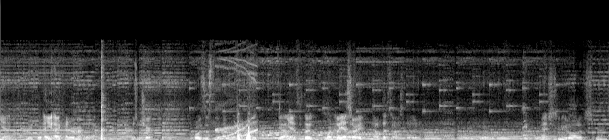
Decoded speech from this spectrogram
Yeah. Reinforced. I, I kind of remember that happening. Wasn't sure. Oh, is this the I'm winning music? Yeah, Yeah. this is the one. Oh yeah, left. sorry. I hope that's not a spoiler. Whatever. Man, she's gonna get a lot of experience.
